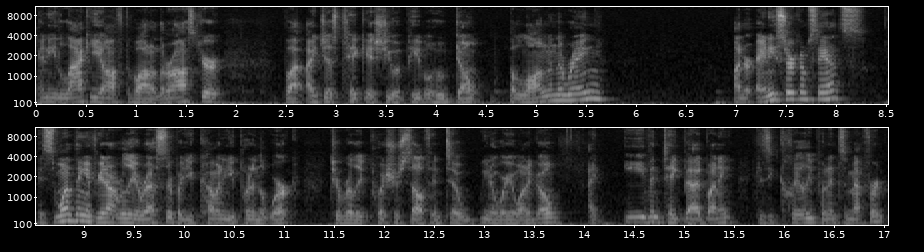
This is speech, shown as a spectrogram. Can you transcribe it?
any lackey off the bottom of the roster. But I just take issue with people who don't belong in the ring under any circumstance. It's one thing if you're not really a wrestler, but you come in and you put in the work to really push yourself into you know where you want to go. I even take Bad Bunny because he clearly put in some effort.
